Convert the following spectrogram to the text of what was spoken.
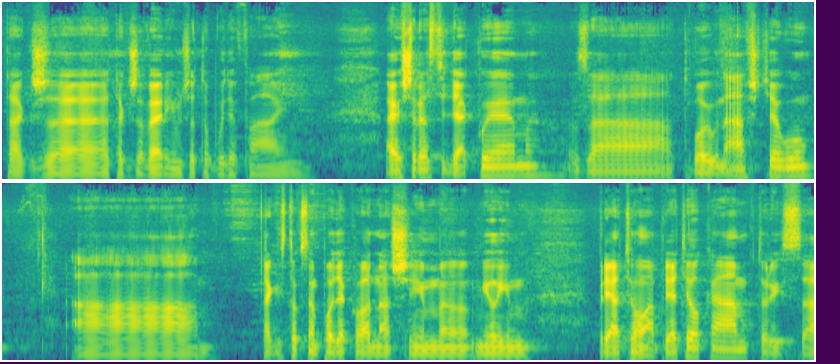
takže, takže verím, že to bude fajn. A ešte raz ti ďakujem za tvoju návštevu a Takisto chcem poďakovať našim milým priateľom a priateľkám, ktorí sa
